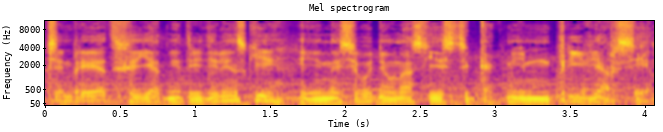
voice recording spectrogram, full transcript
Всем привет, я Дмитрий Делинский, и на сегодня у нас есть как минимум три версии.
